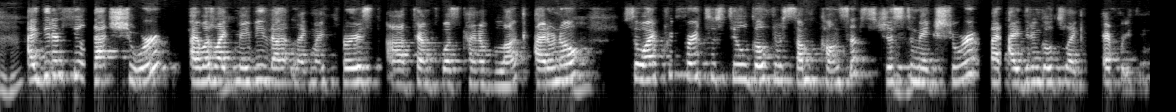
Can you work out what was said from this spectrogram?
Mm-hmm. I didn't feel that sure. I was like maybe that like my first attempt was kind of luck. I don't know. Mm-hmm. So I prefer to still go through some concepts just mm-hmm. to make sure, but I didn't go to like everything.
